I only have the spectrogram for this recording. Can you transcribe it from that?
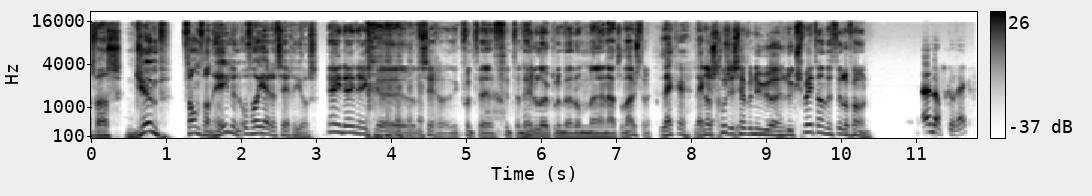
Dat was Jump van Van Helen. Of wil jij dat zeggen, Jos? Nee, nee, nee. Ik eh, wil het zeggen. Ik vind, eh, vind het een hele leuke nummer om eh, naar te luisteren. Lekker, lekker. en als het goed is, hebben we nu eh, Luc Smit aan de telefoone. En dat is correct.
